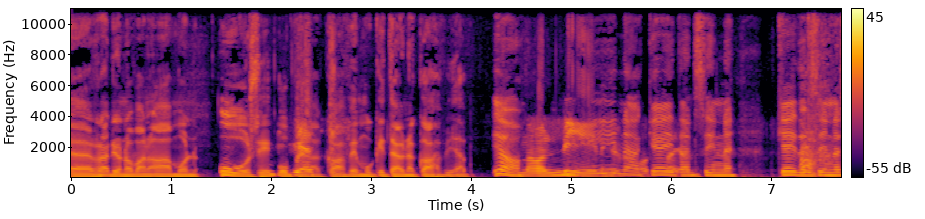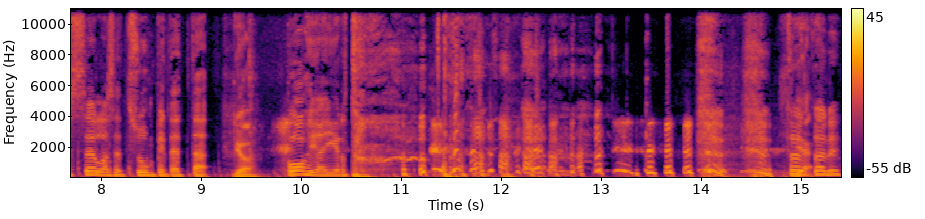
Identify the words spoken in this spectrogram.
äh, Radionovan aamun uusi upea Yes. kahvimuki täynnä kahvia. Joo. Mä oon niin Minä hyvä keitän sinne, keitän sinne sellaiset sumpit, että Joo. pohja irtoaa. Jä, Tota, niin,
